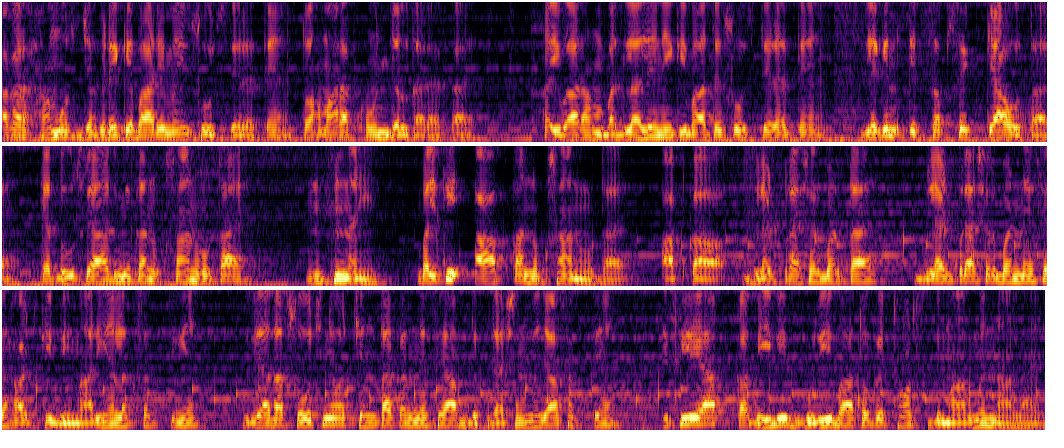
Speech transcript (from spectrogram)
अगर हम उस झगड़े के बारे में ही सोचते रहते हैं तो हमारा खून जलता रहता है। कई बार हम बदला लेने की बातें सोचते रहते हैं, लेकिन इस सबसे क्या होता है? क्या दूसरे आदमी का नुकसान होता है? नहीं, बल्कि आपका नुकसान होता है। आपका ब्लड प्रेशर बढ़ता है। ब्लड प्रेशर बढ़ने से हार्ट की बीमारियाँ लग सकती हैं। ज़्यादा सोचने और चिंता करने से आप डिप्रेशन में जा सकते हैं। इसलिए आप कभी भी बुरी बातों के थॉट्स दिमाग में ना लाएँ।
